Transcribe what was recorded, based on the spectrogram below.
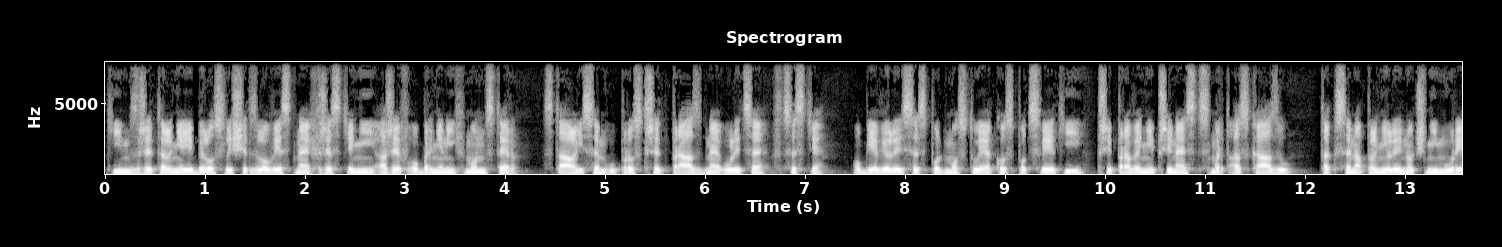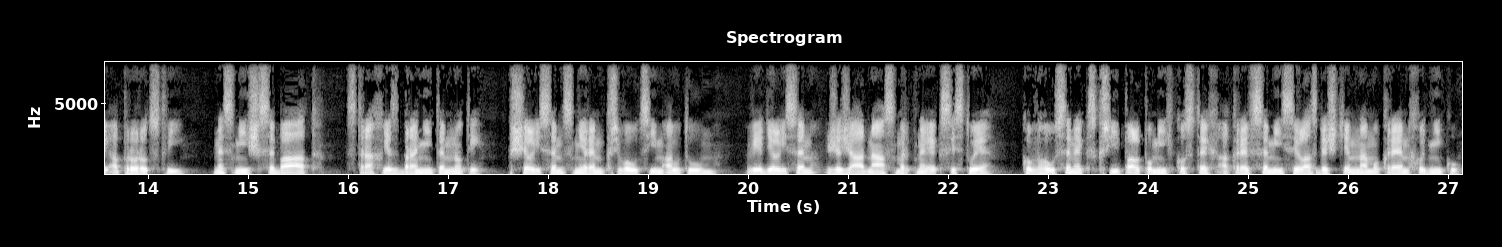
tím zřetelněji bylo slyšet zlověstné chřestění a řev obrněných monster. Stál jsem uprostřed prázdné ulice, v cestě. Objevili se spod mostu jako z podsvětí, připraveni přinést smrt a zkázu. Tak se naplnili noční můry a proroctví. Nesmíš se bát. Strach je zbraní temnoty. Šel jsem směrem křivoucím autům. Věděl jsem, že žádná smrt neexistuje. Kovhousenek skřípal po mých kostech a krev se mísila s deštěm na mokrém chodníku.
